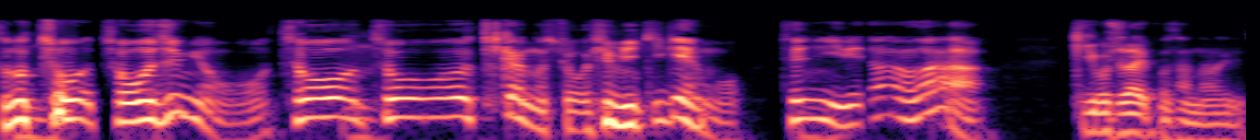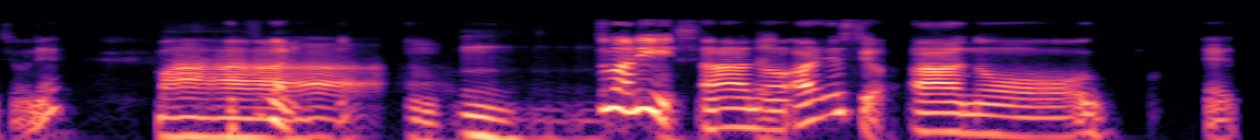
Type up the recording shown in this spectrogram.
その長,、長寿命を、う長、ん長期間の消費期限を手に入れたのが、切り干し大根さんなわけですよね。まあ、つまりねうんうん。つまり、あはの、あれですよ。あの、えっ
